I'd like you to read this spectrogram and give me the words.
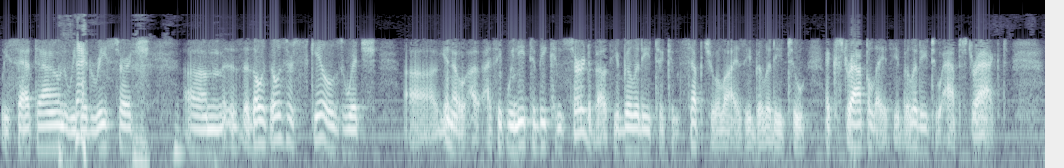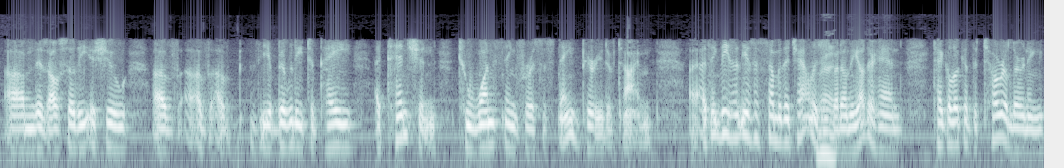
We sat down, we did research. Um, th- those those are skills which. Uh, you know, I, I think we need to be concerned about the ability to conceptualize, the ability to extrapolate, the ability to abstract. Um, there's also the issue of, of, of the ability to pay attention to one thing for a sustained period of time. I think these are these are some of the challenges. Right. But on the other hand, take a look at the Torah learning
